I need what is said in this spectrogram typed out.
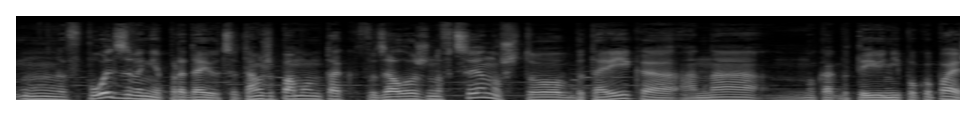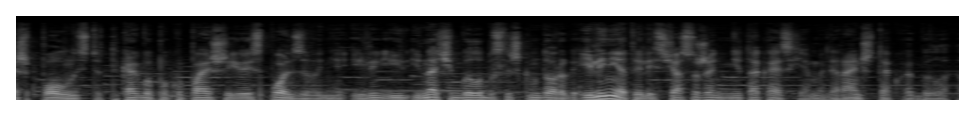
в пользование продаются? Там же, по-моему, так заложено в цену, что батарейка, она ну, как бы ты ее не покупаешь полностью, ты как бы покупаешь ее использование, или и, иначе было бы слишком дорого. Или нет, или сейчас уже не такая схема, или раньше такое было?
